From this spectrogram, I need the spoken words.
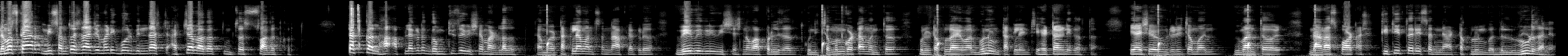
नमस्कार मी संतोष राजेमाडिक बोल बिंदास्ट आजच्या भागात तुमचं स्वागत करतो. टक्कल हा आपल्याकडे गमतीचा विषय मांडला जातो. त्यामुळे टकल्या माणसांना आपल्याकडं वेगवेगळी विशेषणं वापरली जातात. कुणी चमनगोटा म्हणतं कोणी टकलो हैवान म्हणून टकल्यांची हेटाळणी करतं. याशिवाय उरडी चमन विमानतळ नाना स्पॉट अशा कितीतरी संज्ञा टकलूंबद्दल रूढ झाल्यात.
